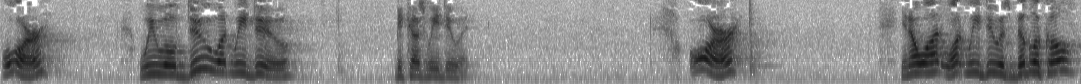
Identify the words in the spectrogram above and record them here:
Or we will do what we do because we do it. Or, you know what? What we do is biblical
